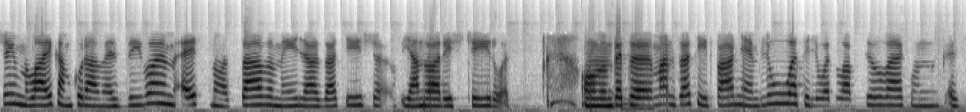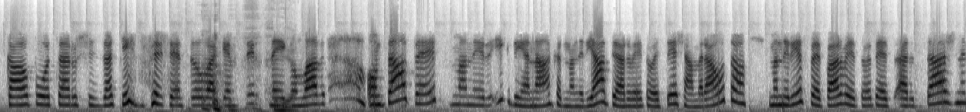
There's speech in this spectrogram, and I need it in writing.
šim laikam, kurā mēs dzīvojam, es no sava mīļā zaķīša janvārī šķīros. Un, bet uh, man zaķīti pārņēma ļoti, ļoti labi cilvēki. Es kalpoju, ceru, šis zaķītis ir šiem cilvēkiem sirsnīgi un labi. Un tāpēc man ir ikdienā, kad man ir jāpārvietojas tiešām ar auto, man ir iespēja pārvietoties ar dažne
